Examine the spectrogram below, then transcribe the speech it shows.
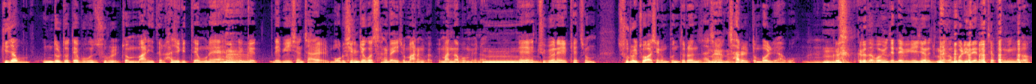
기자분들도 대부분 술을 좀 많이들 하시기 때문에 네. 이렇게 내비게이션 잘 모르시는 경우가 상당히 좀 많은 것 같고요. 만나보면은 음. 예, 주변에 이렇게 좀 술을 좋아하시는 분들은 사실 네네. 차를 또 멀리 하고 음. 그러, 다 보면 이제 내비게이션은 좀 약간 멀리 되는 제품인 것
